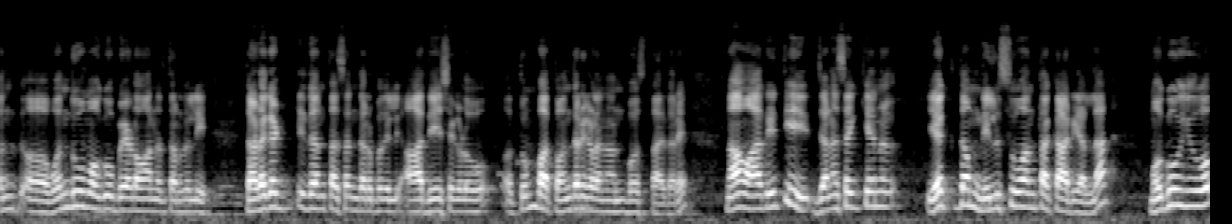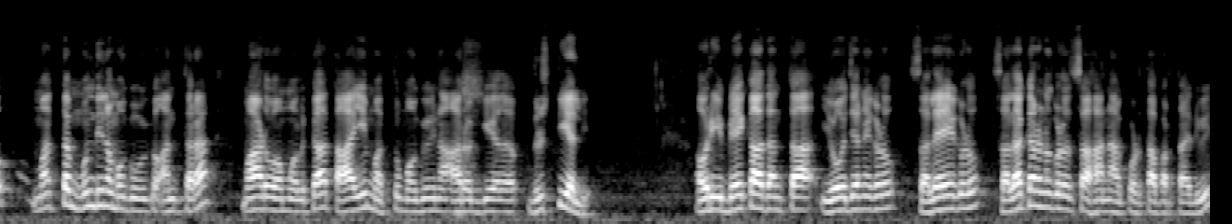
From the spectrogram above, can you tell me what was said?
ಒಂದು ಒಂದೂ ಮಗು ಬೇಡ ಅನ್ನೋ ಥರದಲ್ಲಿ ತಡೆಗಟ್ಟಿದಂಥ ಸಂದರ್ಭದಲ್ಲಿ ಆ ದೇಶಗಳು ತುಂಬ ತೊಂದರೆಗಳನ್ನು ಅನುಭವಿಸ್ತಾ ಇದ್ದಾರೆ. ನಾವು ಆ ರೀತಿ ಜನಸಂಖ್ಯೆಯನ್ನು ಏಕ್ದಮ್ ನಿಲ್ಲಿಸುವಂಥ ಕಾರ್ಯ ಅಲ್ಲ, ಮಗುವಿಗೂ ಮತ್ತು ಮುಂದಿನ ಮಗುವಿಗೂ ಅಂತರ ಮಾಡುವ ಮೂಲಕ ತಾಯಿ ಮತ್ತು ಮಗುವಿನ ಆರೋಗ್ಯ ದೃಷ್ಟಿಯಲ್ಲಿ ಅವರಿಗೆ ಬೇಕಾದಂಥ ಯೋಜನೆಗಳು, ಸಲಹೆಗಳು, ಸಲಕರಣೆಗಳು ಸಹ ನಾವು ಕೊಡ್ತಾ ಬರ್ತಾ ಇದ್ವಿ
